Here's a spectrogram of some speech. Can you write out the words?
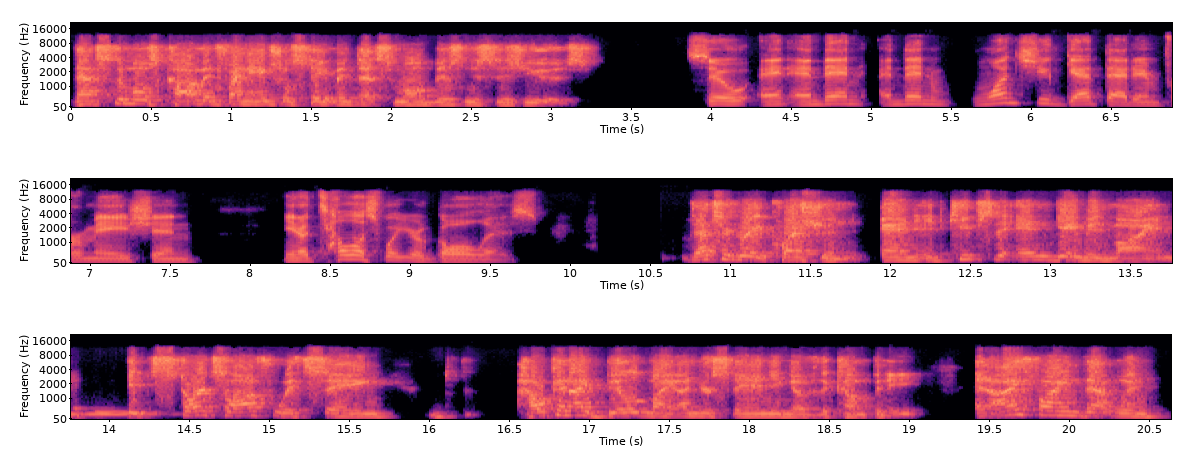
That's the most common financial statement that small businesses use. So and and then and then once you get that information, you know, tell us what your goal is. That's a great question. And it keeps the end game in mind. It starts off with saying, how can I build my understanding of the company? And I find that when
